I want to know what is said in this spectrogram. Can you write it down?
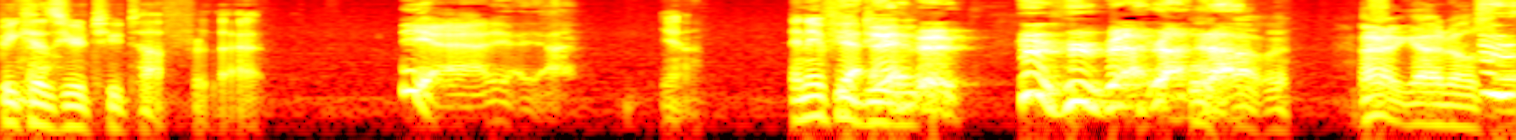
because you're too tough for that. yeah, yeah, yeah. Yeah, and if you Yeah. do. I got ulcer.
